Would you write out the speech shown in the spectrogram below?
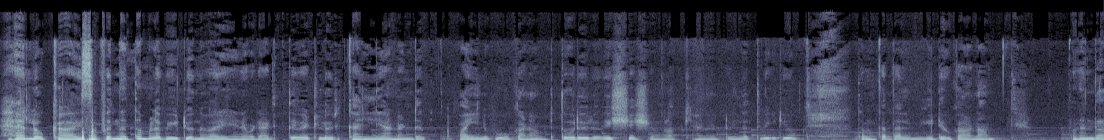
ഹലോ ഗായ്സ് അപ്പോൾ ഇന്നത്തെ നമ്മളെ വീഡിയോ എന്ന് പറയുന്നത് ഇവിടെ അടുത്ത വീട്ടിലൊരു കല്യാണം ഉണ്ട് അപ്പോൾ അതിന് പോകാണ്. അവിടുത്തെ ഓരോരോ വിശേഷങ്ങളൊക്കെയാണ് കേട്ടോ ഇന്നത്തെ വീഡിയോ നമുക്കെന്തായാലും വീഡിയോ കാണാം. അപ്പം എന്താ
